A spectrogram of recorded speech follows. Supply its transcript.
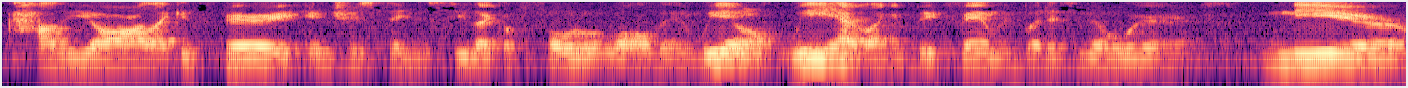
how they are. Like it's very interesting to see like a photo of all them. We don't we have like a big family, but it's nowhere near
